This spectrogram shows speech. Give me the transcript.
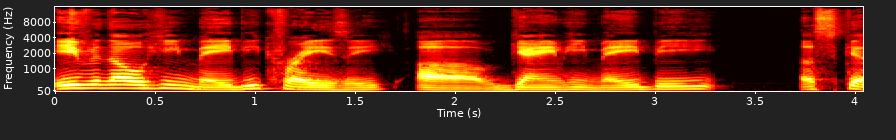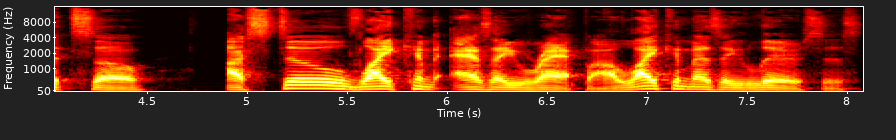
Even though he may be crazy, uh game, he may be a schizo, I still like him as a rapper. I like him as a lyricist.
